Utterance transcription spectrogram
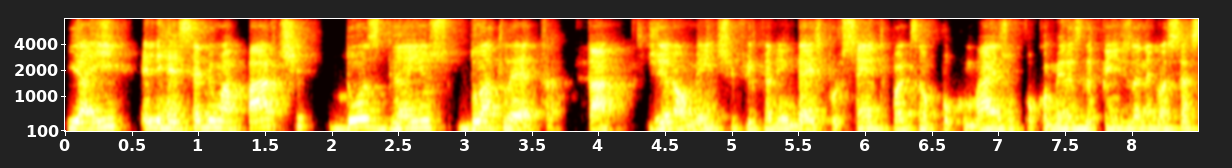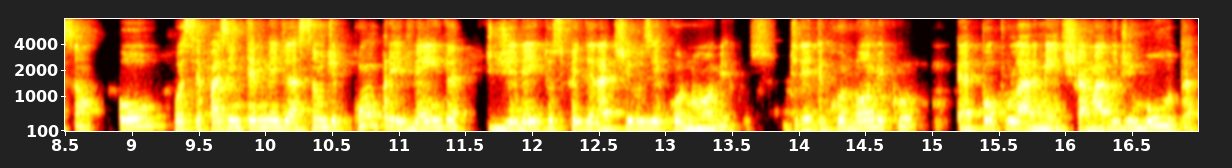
e aí ele recebe uma parte dos ganhos do atleta tá? Geralmente fica ali em 10%, pode ser um pouco mais, um pouco menos, depende da negociação. Ou você faz a intermediação de compra e venda de direitos federativos e econômicos. Direito econômico é popularmente chamado de multa.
